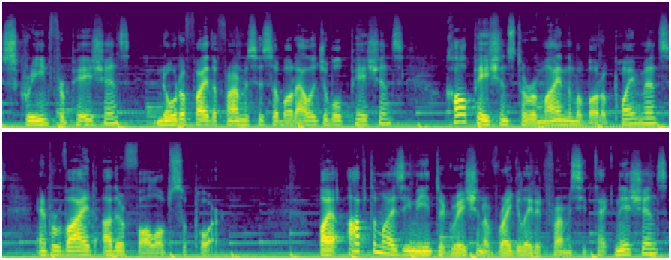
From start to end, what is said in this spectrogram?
screen for patients, notify the pharmacist about eligible patients, call patients to remind them about appointments, and provide other follow up support. By optimizing the integration of regulated pharmacy technicians,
